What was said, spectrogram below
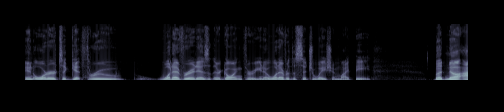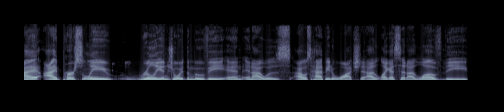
in order to get through whatever it is that they're going through, you know, whatever the situation might be. But no, I I personally really enjoyed the movie and and I was I was happy to watch it. I like I said I love the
